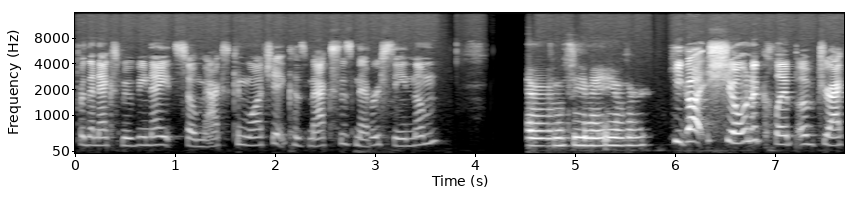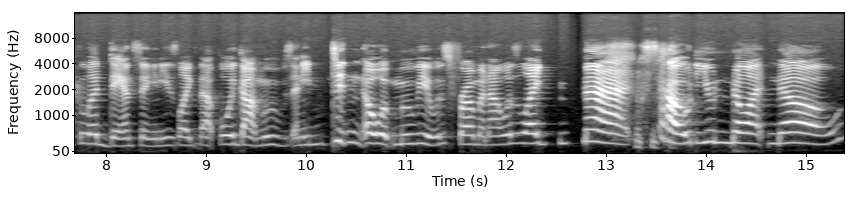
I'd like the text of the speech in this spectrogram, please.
for the next movie night so Max can watch it because Max has never seen them. I haven't seen it either. He got shown a clip of Dracula dancing and he's like, that boy got moves and he didn't know what movie it was from and I was like, Max, how do you not know?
